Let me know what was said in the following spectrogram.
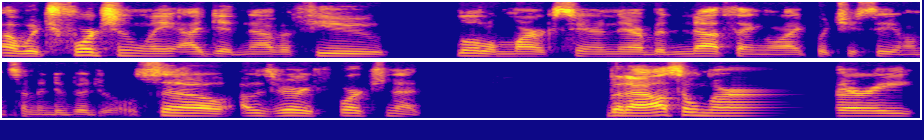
uh, which fortunately I didn't have a few little marks here and there, but nothing like what you see on some individuals. So I was very fortunate. But I also learned very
